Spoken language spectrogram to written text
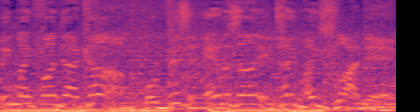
BigMikeFund.com or visit Amazon and type Mike Zlotnick.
